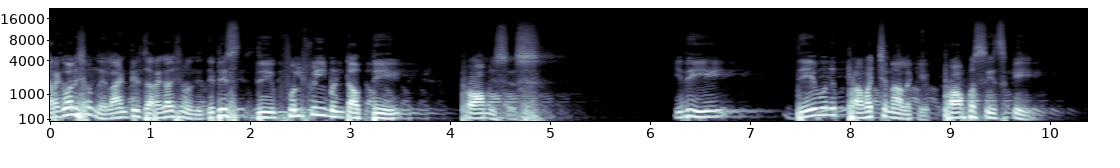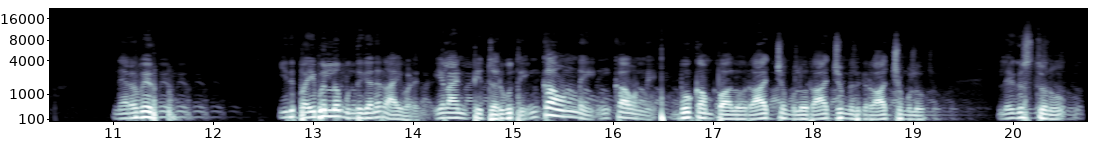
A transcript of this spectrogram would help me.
జరగవలసి ఉంది ఇలాంటివి జరగాల్సి ఉంది. This is the fulfilment of the promises ఇది దేవుని ప్రవచనాలకి ప్రాపసీస్కి నెరవేర్పు. ఇది బైబిల్లో ముందుగానే రాయబడింది. ఇలాంటి జరుగుతాయి ఇంకా ఉన్నాయి ఇంకా ఉన్నాయి. భూకంపాలు రాజ్యములు రాజ్యం మీదకి రాజ్యములు లెగుస్తును.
